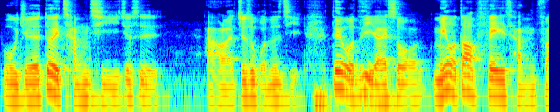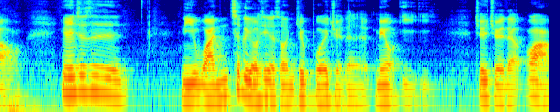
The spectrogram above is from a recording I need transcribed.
我觉得对长期就是啊，好了，就是我自己对我自己来说没有到非常糟，因为就是你玩这个游戏的时候，你就不会觉得没有意义，就觉得哇，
